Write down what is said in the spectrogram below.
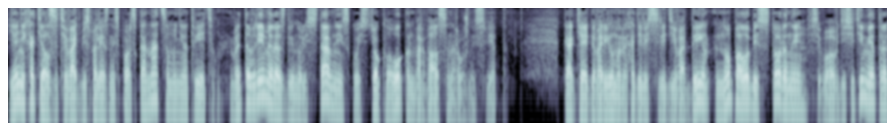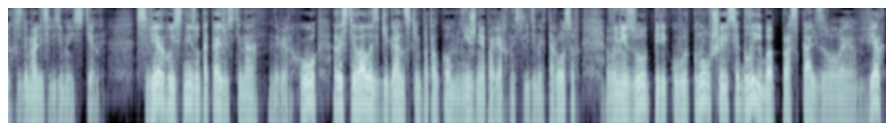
Я не хотел затевать бесполезный спор с канадцем и не ответил. В это время раздвинулись ставни, и сквозь стекла окон ворвался наружный свет. Как я и говорил, мы находились среди воды, но по обе стороны, всего в десяти метрах, вздымались ледяные стены. Сверху и снизу такая же стена. Наверху расстилалась гигантским потолком нижняя поверхность ледяных торосов. Внизу перекувыркнувшаяся глыба, проскальзывая вверх,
